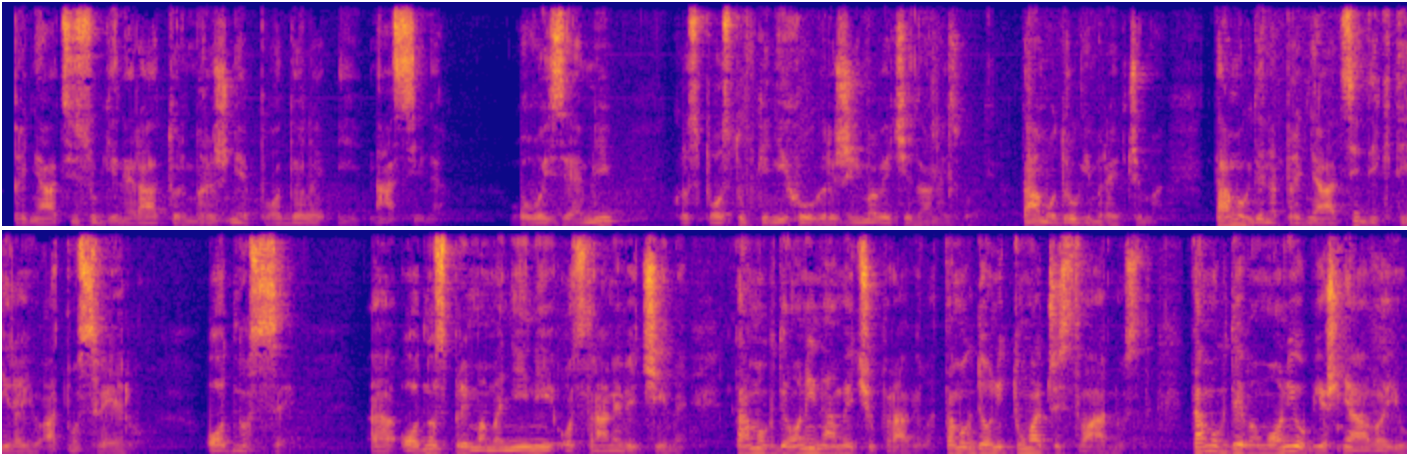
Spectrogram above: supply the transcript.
Naprednjaci su generator mržnje, podele i nasilja. U ovoj zemlji, kroz postupke njihovog režima već 11 godina. Tamo, drugim rečima, tamo gde naprednjaci diktiraju atmosferu, odnose, odnos prema manjini od strane većine, tamo gde oni nameću pravila, tamo gde oni tumače stvarnost, tamo gde vam oni objašnjavaju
